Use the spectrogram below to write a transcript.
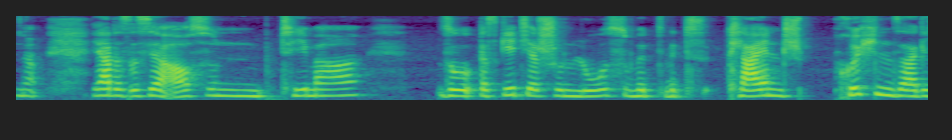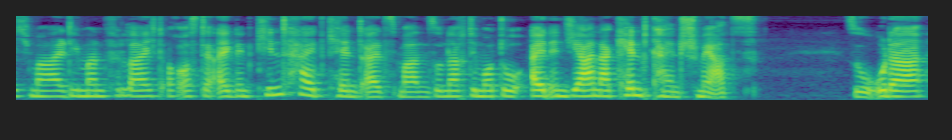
Ja. ja, das ist ja auch so ein Thema. So, das geht ja schon los so mit, mit kleinen Sprüchen, sag ich mal, die man vielleicht auch aus der eigenen Kindheit kennt als Mann. So nach dem Motto, ein Indianer kennt keinen Schmerz. So, oder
